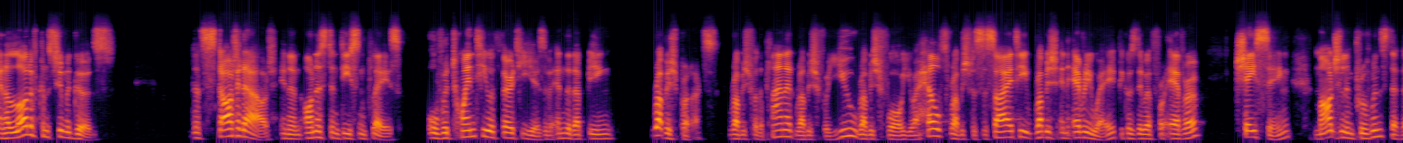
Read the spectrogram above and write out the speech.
And a lot of consumer goods that started out in an honest and decent place over 20 or 30 years have ended up being rubbish products. Rubbish for the planet rubbish for you rubbish for your health rubbish for society rubbish in every way because they were forever chasing marginal improvements that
